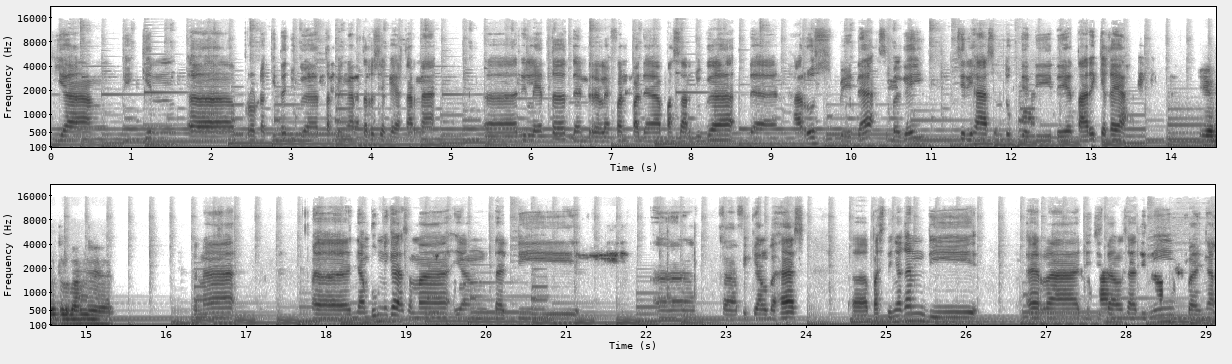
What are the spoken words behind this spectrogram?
yang bikin uh, produk kita juga terdengar terus ya kayak karena uh, related dan relevan pada pasar juga dan harus beda sebagai ciri khas untuk jadi daya tarik ya kayak iya betul banget. Karena uh, nyambung nih kak sama yang tadi uh, kak bahas uh, pastinya kan di era digital saat ini banyak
